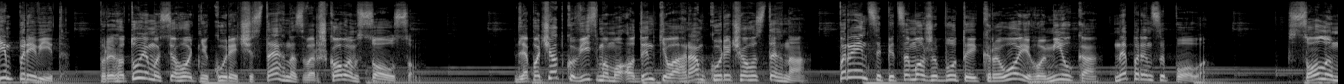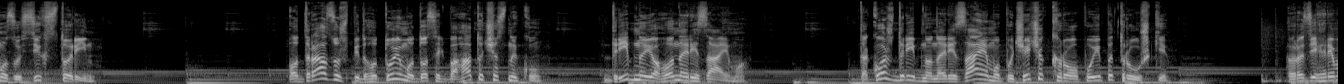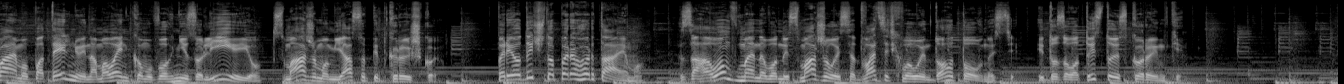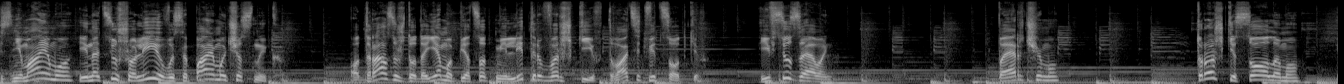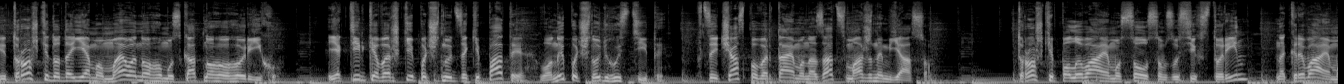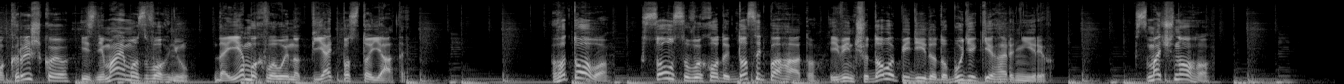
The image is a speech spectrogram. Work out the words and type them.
Всім привіт! Приготуємо сьогодні курячі стегна з вершковим соусом. Для початку візьмемо 1 кг курячого стегна. В принципі, це може бути і криво, і гомілка, не принципово. Солимо з усіх сторін. Одразу ж підготуємо досить багато часнику. Дрібно його нарізаємо. Також дрібно нарізаємо пучечок кропу і петрушки. Розігріваємо пательню і на маленькому вогні з олією смажимо м'ясо під кришкою. Періодично перегортаємо. Загалом в мене вони смажилися 20 хвилин до готовності і до золотистої скоринки. Знімаємо і на цю ж олію висипаємо часник. Одразу ж додаємо 500 мл вершків 20%. І всю зелень. Перчимо, трошки солимо і трошки додаємо меленого мускатного горіху. Як тільки вершки почнуть закипати, вони почнуть густіти. В цей час повертаємо назад смажене м'ясо. Трошки поливаємо соусом з усіх сторін, накриваємо кришкою і знімаємо з вогню. Даємо хвилинок 5 постояти. Готово! Соусу виходить досить багато, і він чудово підійде до будь-яких гарнірів. Смачного!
